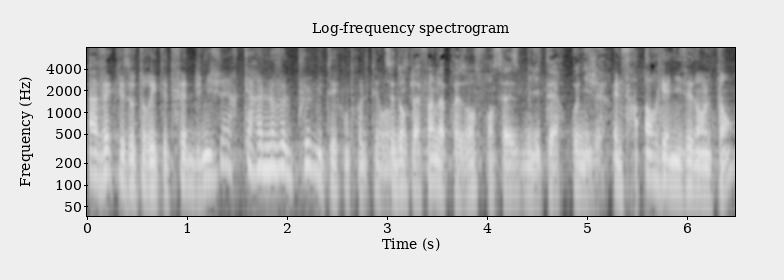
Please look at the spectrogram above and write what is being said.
avec les autorités de fait du Niger, car elles ne veulent plus lutter contre le terrorisme. C'est donc la fin de la présence française militaire au Niger. Elle sera organisée dans le temps,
